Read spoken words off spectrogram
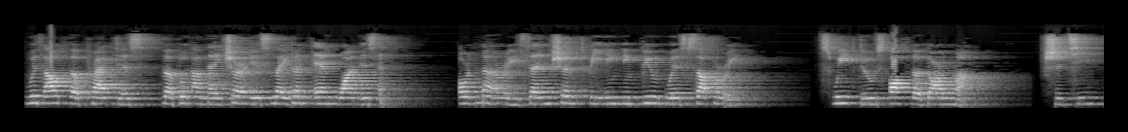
Without the practice, the Buddha nature is latent and one is an ordinary sentient being imbued with suffering. Sweet dews of the Dharma. 17.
